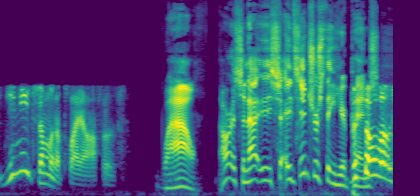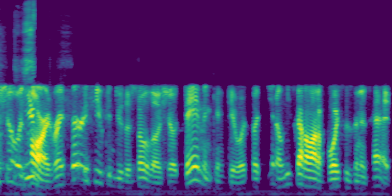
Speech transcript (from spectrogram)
You need someone to play off of. Wow. All right, so now it's, it's interesting here, The Pens. solo show is You- hard, right? Very few can do the solo show. Damon can do it, but you know he's got a lot of voices in his head.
